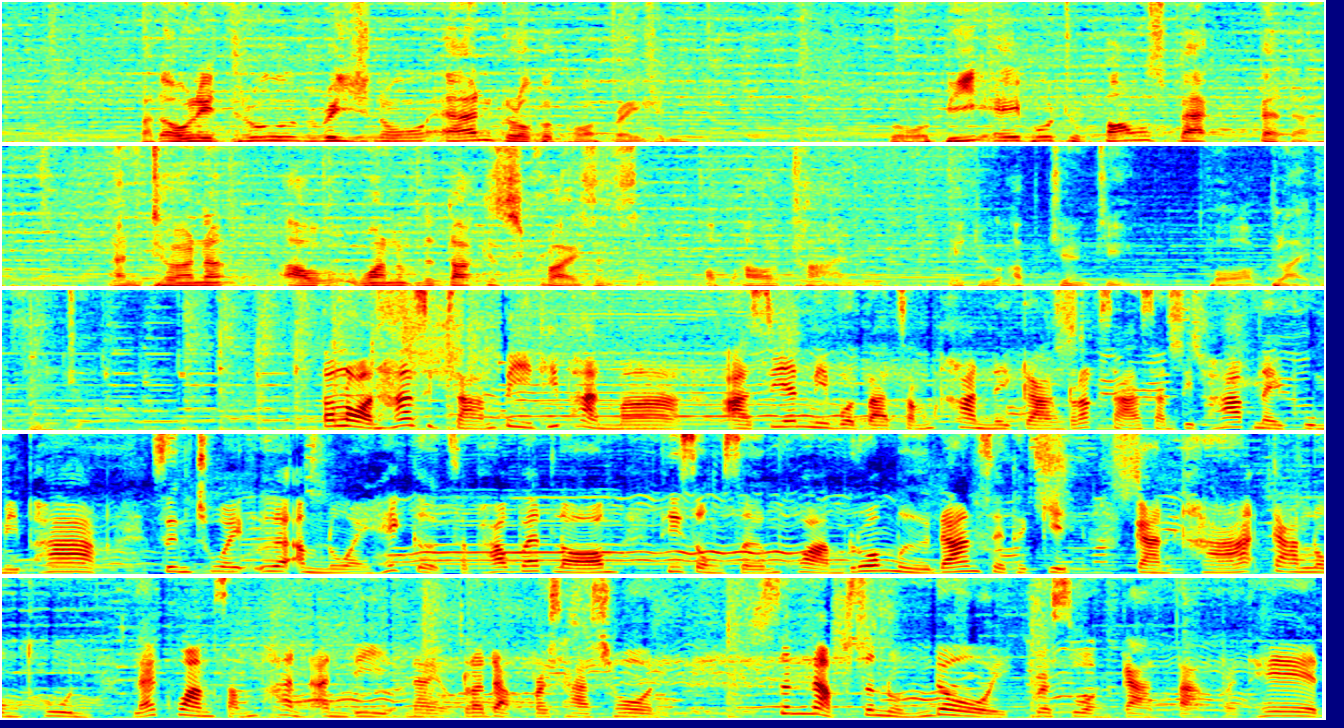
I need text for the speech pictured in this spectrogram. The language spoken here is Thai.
but only through regional and global cooperation we will be able to bounce back better and turn our, one of the darkest crises of our time into opportunity for a brighter future. ตลอด 53 ปีที่ผ่านมา อาเซียนมีบทบาทสำคัญในการรักษาสันติภาพในภูมิภาค ซึ่งช่วยเอื้ออำนวยให้เกิดสภาพแวดล้อม ที่ส่งเสริมความร่วมมือด้านเศรษฐกิจ การค้า การลงทุน และความสัมพันธ์อันดีในระดับประชาชน สนับสนุนโดยกระทรวงการต่างประเทศ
